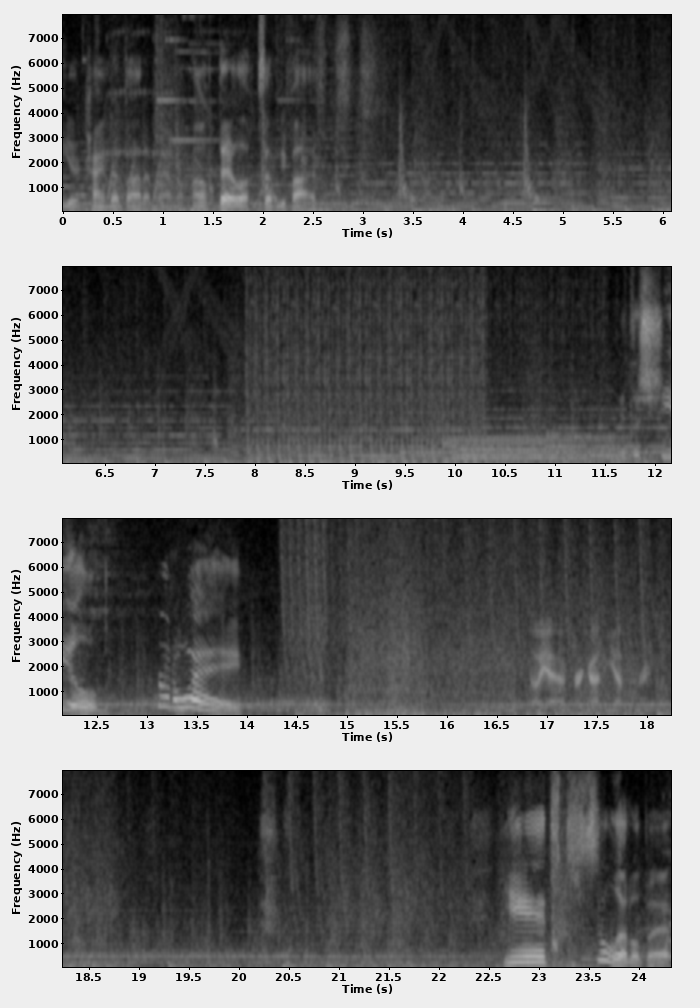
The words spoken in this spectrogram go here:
You're kind of out of ammo. Oh, there, look, 75. It's a shield! Run away! It's just a little bit.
